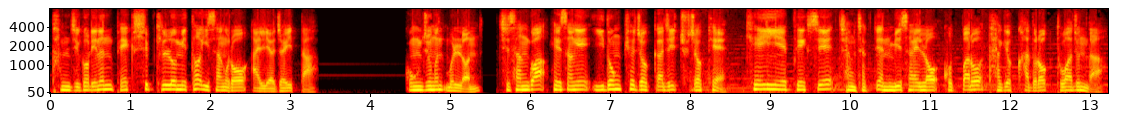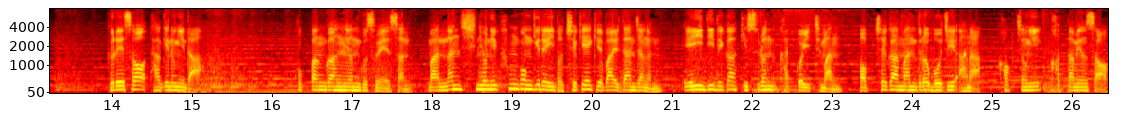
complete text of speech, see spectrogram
탐지 거리는 110km 이상으로 알려져 있다. 공중은 물론 지상과 해상의 이동 표적까지 추적해 KFX에 장착된 미사일로 곧바로 타격하도록 도와준다. 그래서 다기능이다. 국방과학연구소에선 만난 신현익 항공기 레이더 체계 개발 단장은 ADD가 기술은 갖고 있지만 업체가 만들어 보지 않아 걱정이 컸다면서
